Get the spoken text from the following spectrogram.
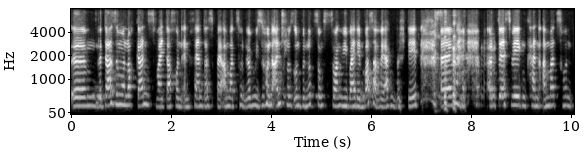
ähm, da sind wir noch ganz weit davon entfernt, dass bei Amazon irgendwie so ein Anschluss- und Benutzungszwang wie bei den Wasserwerken besteht. Ähm, und deswegen kann Amazon,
